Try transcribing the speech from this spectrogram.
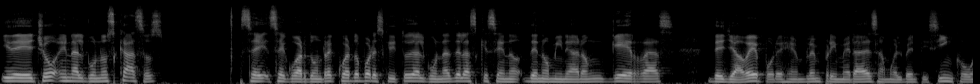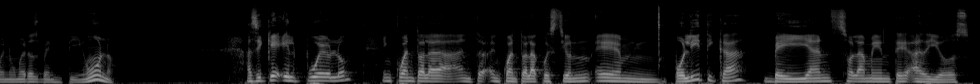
Y de hecho, en algunos casos, se, se, guardó un recuerdo por escrito de algunas de las que se denominaron guerras de Yahvé, por ejemplo, en Primera de Samuel 25 o en Números 21. Así que el pueblo, en cuanto a la, en cuanto a la cuestión em, política, veían solamente a Dios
